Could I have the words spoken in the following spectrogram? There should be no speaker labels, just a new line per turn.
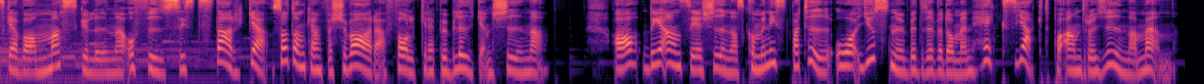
ska vara maskulina och fysiskt starka så att de kan försvara Folkrepubliken Kina. Ja, det anser Kinas kommunistparti och just nu bedriver de en häxjakt på androgyna män.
